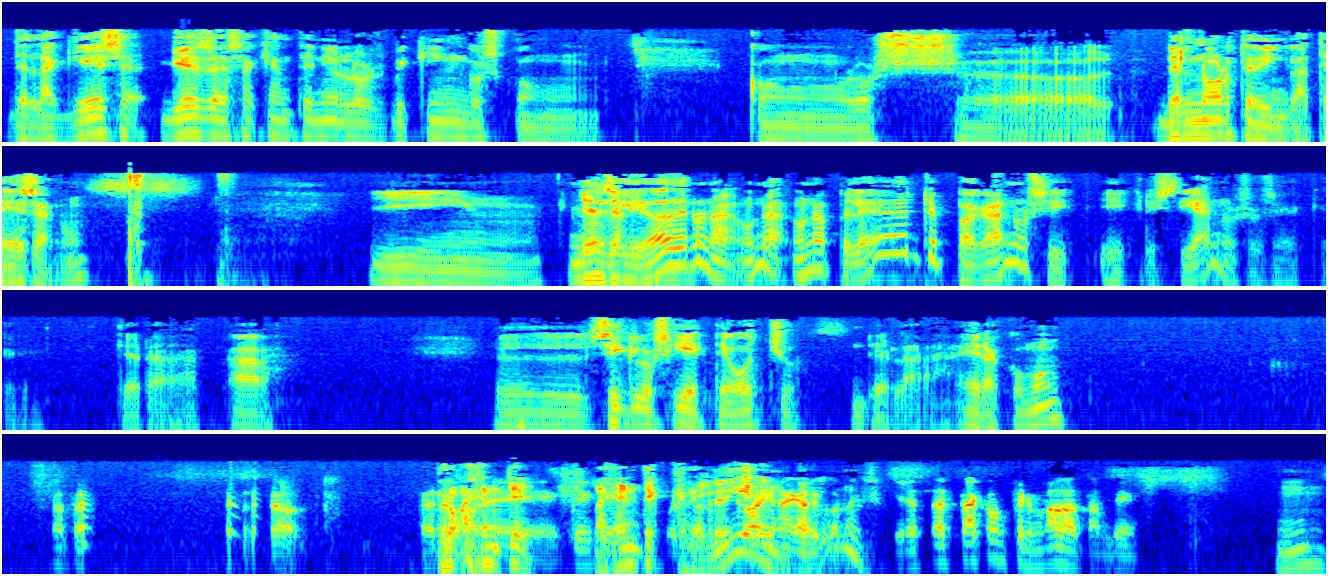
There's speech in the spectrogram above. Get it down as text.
de la guerra, guerra esa que han tenido los vikingos con, con los eh, del norte de Inglaterra, ¿no? Y, y en realidad era una, una, una pelea entre paganos y, y cristianos, o sea que, que era ah, el siglo 7, 8 de la era común. No, pero, pero, Pero la gente- eh, que- la que gente Puerto creía Rico hay en una gárgola. Y eso está confirmado también. ¿Mm? En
